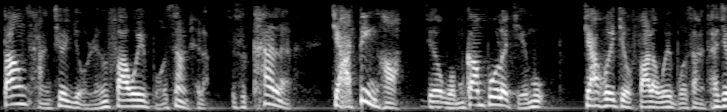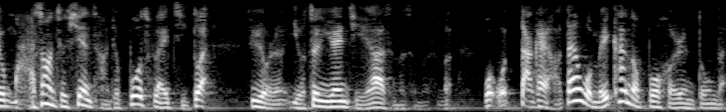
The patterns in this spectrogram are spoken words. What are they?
当场就有人发微博上去了，就是看了，假定哈。就我们刚播了节目，家辉就发了微博上，他就马上就现场就播出来几段，就有人有郑渊洁啊什么什么什么，我我大概哈，但是我没看到播何润东的，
